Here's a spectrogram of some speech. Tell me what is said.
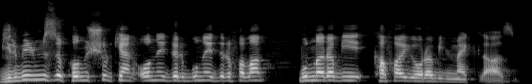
Birbirimizle konuşurken o nedir, bu nedir falan bunlara bir kafa yorabilmek lazım.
